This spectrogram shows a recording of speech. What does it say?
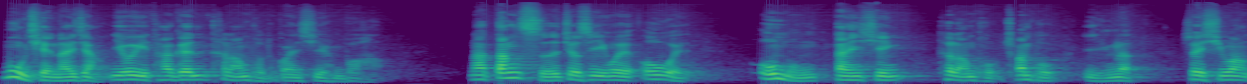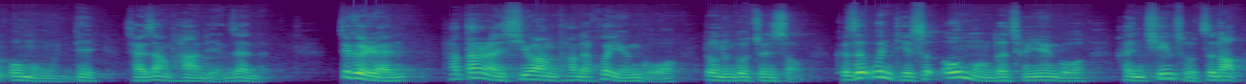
目前来讲，由于他跟特朗普的关系很不好，那当时就是因为欧委欧盟担心特朗普川普赢了。所以希望欧盟稳定，才让他连任的。这个人，他当然希望他的会员国都能够遵守。可是问题是，欧盟的成员国很清楚知道，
